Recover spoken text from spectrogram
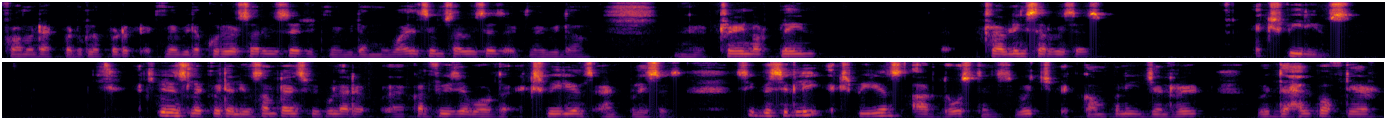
from that particular product. It may be the courier services it may be the mobile sim services it may be the uh, train or plane uh, traveling services. Experience. Experience let me tell you sometimes people are uh, confused about the experience and places. See basically experience are those things which a company generate with the help of their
